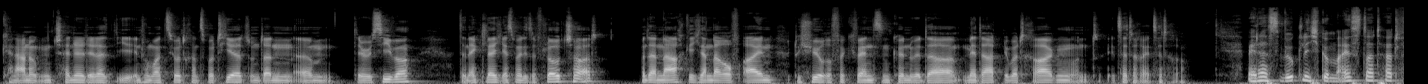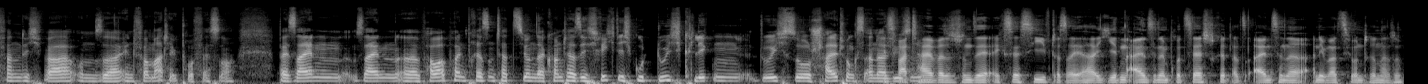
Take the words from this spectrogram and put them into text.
keine Ahnung, ein Channel, der die Information transportiert und dann ähm, der Receiver. Dann erkläre ich erstmal diese Flowchart und danach gehe ich dann darauf ein, durch höhere Frequenzen können wir da mehr Daten übertragen und etc. etc. Wer das wirklich gemeistert hat, fand ich, war unser Informatikprofessor. Bei seinen, seinen äh, PowerPoint-Präsentationen, da konnte er sich richtig gut durchklicken durch so Schaltungsanalysen. Es war teilweise schon sehr exzessiv, dass er ja jeden einzelnen Prozessschritt als einzelne Animation drin hatte.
